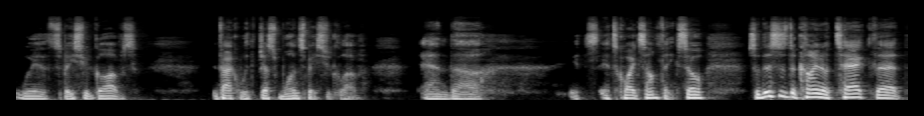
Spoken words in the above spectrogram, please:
with spacesuit gloves. In fact, with just one spacesuit glove, and uh, it's it's quite something. So so this is the kind of tech that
